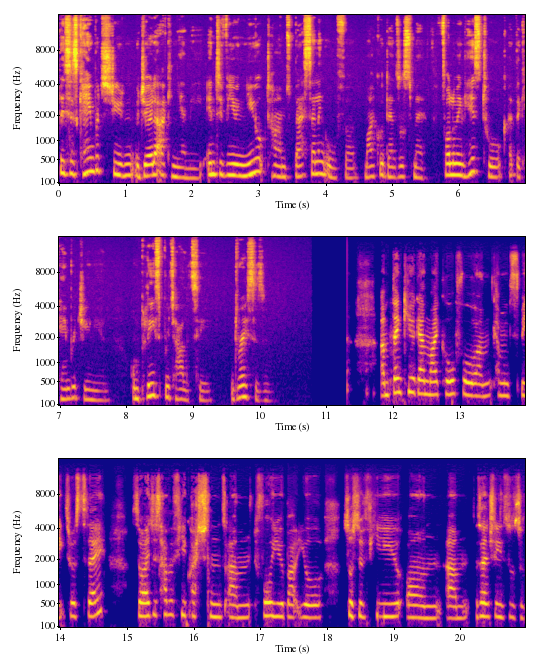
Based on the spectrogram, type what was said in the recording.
This is Cambridge student Mojola Akinyemi interviewing New York Times bestselling author Mychal Denzel Smith following his talk at the Cambridge Union on police brutality and racism. Um, thank you again, Mychal, for um, coming to speak to us today. So I just have a few questions um, for you about your sort of view on um, essentially sort of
